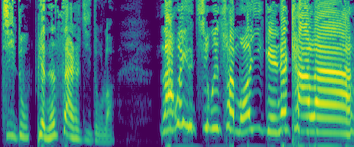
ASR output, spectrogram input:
几度变成三十几度了，哪会有机会穿毛衣给人家看啦？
